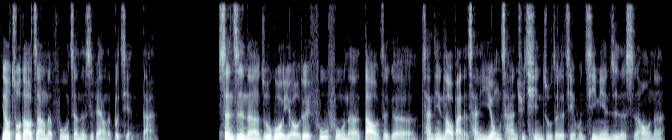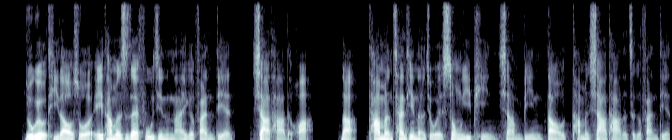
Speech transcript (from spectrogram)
要做到这样的服务真的是非常的不简单。甚至呢，如果有对夫妇呢到这个餐厅老板的餐厅用餐去庆祝这个结婚纪念日的时候呢，如果有提到说，诶，他们是在附近的哪一个饭店下榻的话，那他们餐厅呢就会送一瓶香槟到他们下榻的这个饭店，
